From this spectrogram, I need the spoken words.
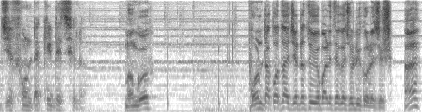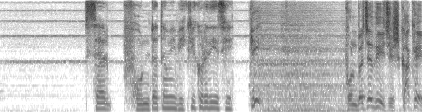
যে ফোনটা কেটেছিল? মঙ্গ ফোনটা কোথায় যেটা তুই বাড়ি থেকে চুরি করেছিস হ্যাঁ? স্যার ফোনটা তো আমি বিক্রি করে দিয়েছি। কি? ফোন বেচে দিয়েছিস? কাকে?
